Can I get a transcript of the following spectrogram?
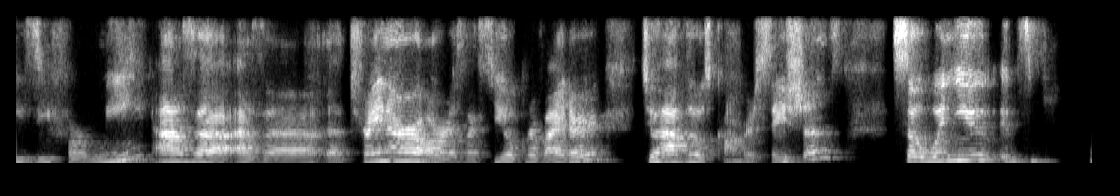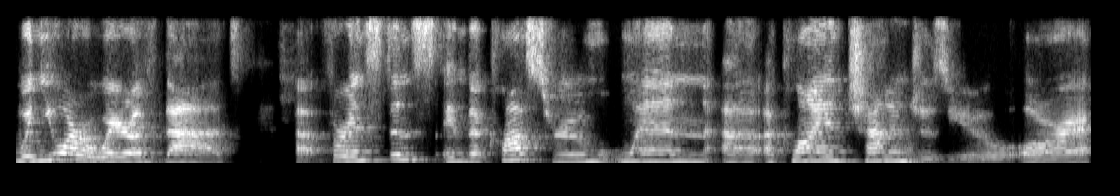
easy for me as a, as a, a trainer or as a CO provider to have those conversations. So when you, it's, when you are aware of that, uh, for instance, in the classroom, when uh, a client challenges you, or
